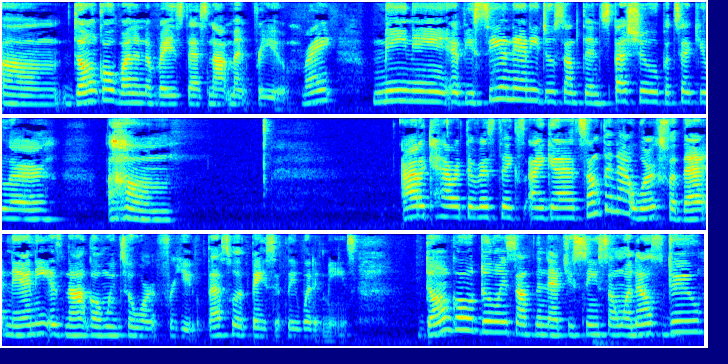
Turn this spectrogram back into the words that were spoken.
um, don't go running a race that's not meant for you, right? Meaning, if you see a nanny do something special, particular, um, out of characteristics, I guess, something that works for that nanny is not going to work for you. That's what basically what it means. Don't go doing something that you've seen someone else do,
